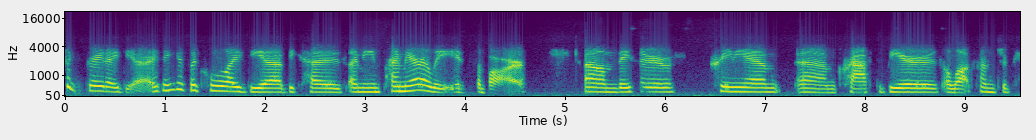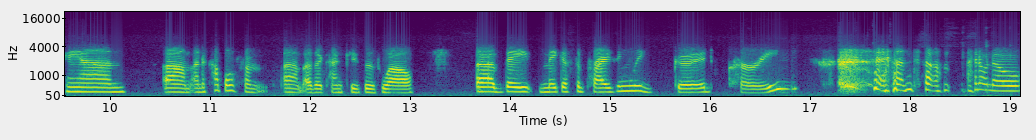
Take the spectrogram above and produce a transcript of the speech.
it's a great idea. I think it's a cool idea because I mean, primarily it's a bar. Um, they serve premium um, craft beers, a lot from Japan, um, and a couple from um, other countries as well. Uh, they make a surprisingly good curry. and um, I don't know,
